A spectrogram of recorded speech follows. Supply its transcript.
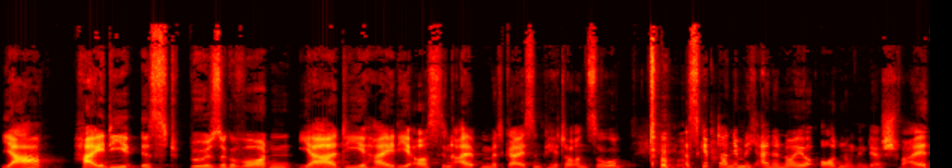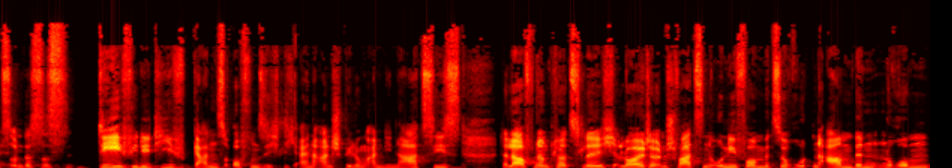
Ja, Heidi ist böse geworden. Ja, die Heidi aus den Alpen mit Geißenpeter und so. es gibt da nämlich eine neue Ordnung in der Schweiz und das ist definitiv ganz offensichtlich eine Anspielung an die Nazis. Da laufen dann plötzlich Leute in schwarzen Uniformen mit so roten Armbinden rum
